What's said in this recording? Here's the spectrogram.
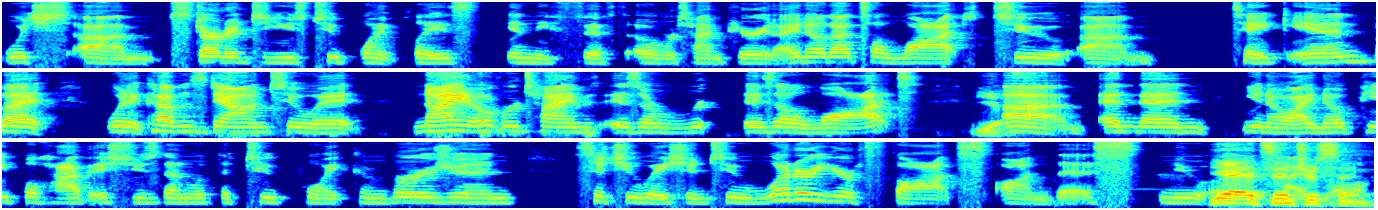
which um, started to use two-point plays in the fifth overtime period. I know that's a lot to um, take in, but when it comes down to it, nine overtimes is a is a lot. Yeah. Um, and then you know I know people have issues then with the two-point conversion situation too. What are your thoughts on this new? Yeah, it's interesting.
